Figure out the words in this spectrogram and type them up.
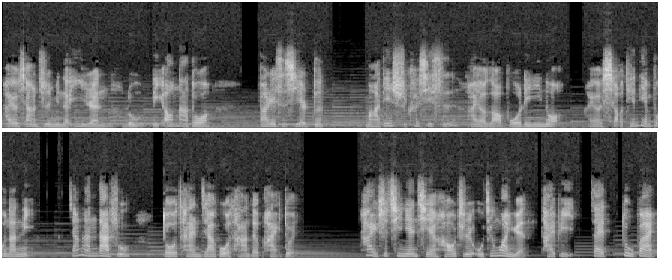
还有像知名的艺人如里奥纳多、巴里斯希尔顿、马丁史科西斯，还有劳勃林尼诺，还有小甜甜布兰妮、江南大叔，都参加过他的派对。他也是七年前豪值五千万元台币，在杜拜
